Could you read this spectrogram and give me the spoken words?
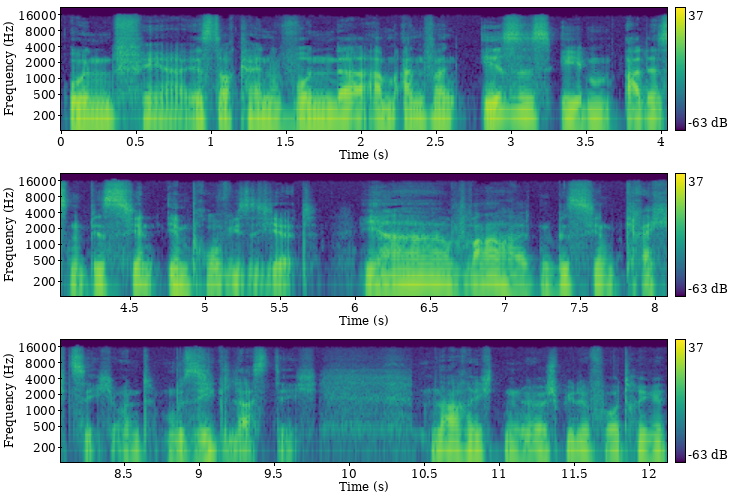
unfair. Ist doch kein Wunder. Am Anfang ist es eben alles ein bisschen improvisiert. Ja, war halt ein bisschen krächzig und musiklastig. Nachrichten, Hörspiele, Vorträge,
